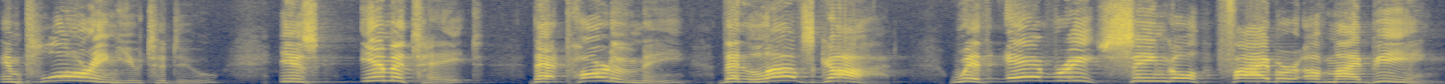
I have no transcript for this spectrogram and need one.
imploring you to do is imitate that part of me that loves God with every single fiber of my being.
